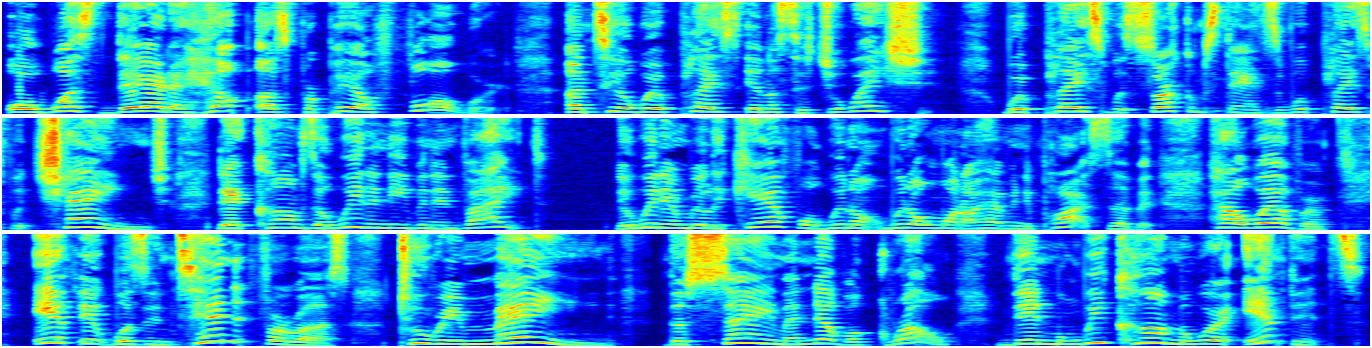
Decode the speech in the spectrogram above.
or what's there to help us propel forward until we're placed in a situation. We're placed with circumstances, we're placed with change that comes that we didn't even invite. That we didn't really care for. We don't we don't want to have any parts of it. However, if it was intended for us to remain the same and never grow, then when we come and we're infants,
